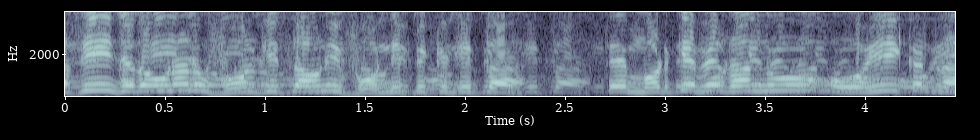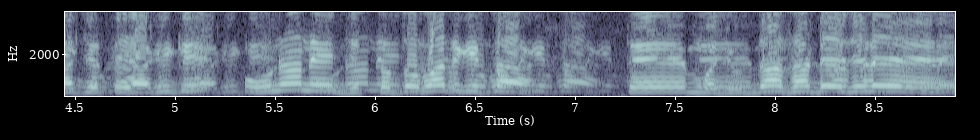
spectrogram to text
ਅਸੀਂ ਜਦੋਂ ਉਹਨਾਂ ਨੂੰ ਫੋਨ ਕੀਤਾ, ਉਹਨੇ ਫੋਨ ਨਹੀਂ ਪਿਕ ਕੀਤਾ ਤੇ ਮੁੜ ਕੇ ਫਿਰ ਸਾਨੂੰ ਉਹੀ ਘਟਨਾ ਚਿੱਤੇ ਆ ਗਈ ਕਿ ਉਹਨਾਂ ਨੇ ਜਿੱਤਣ ਤੋਂ ਬਾਅਦ ਕੀਤਾ ਤੇ ਮੌਜੂਦਾ ਸਾਡੇ ਜਿਹੜੇ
